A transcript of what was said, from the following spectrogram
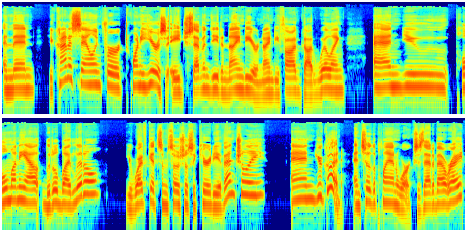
and then you're kind of sailing for 20 years age 70 to 90 or 95 god willing and you pull money out little by little your wife gets some social security eventually and you're good. And so the plan works. Is that about right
